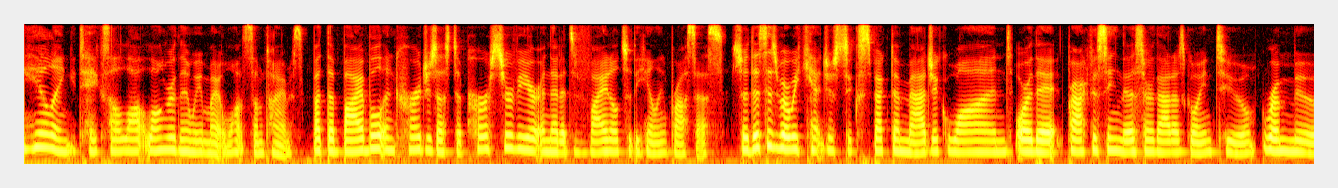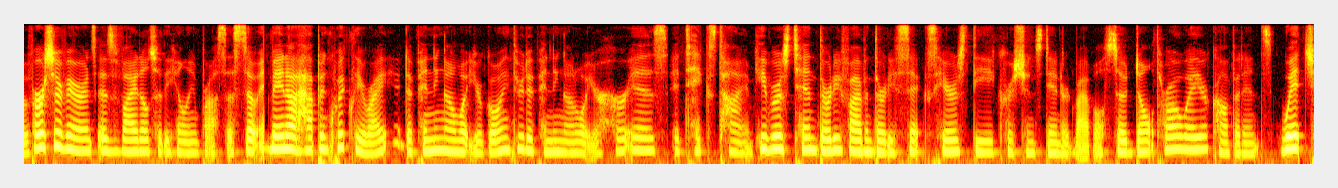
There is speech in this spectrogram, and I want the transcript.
healing takes a lot longer than we might want sometimes, but the Bible encourages us to persevere and that it's vital to the healing process. So, this is where we can't just expect a magic wand or that practicing this or that is going to remove. Perseverance is vital to the healing process. So, it may not happen quickly, right? Depending on what you're going through, depending on what your hurt is, it takes time. Hebrews 10 35 and 36. Here's the Christian Standard Bible. So, don't throw away your confidence, which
